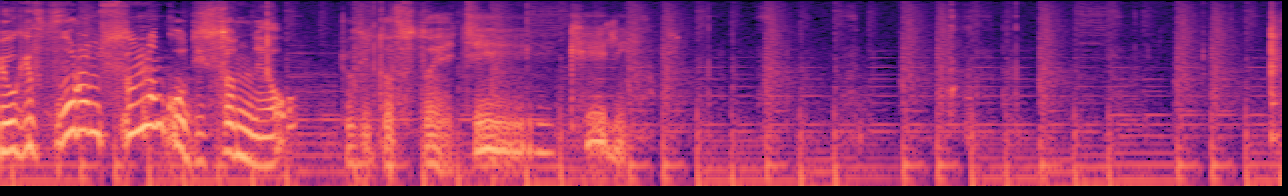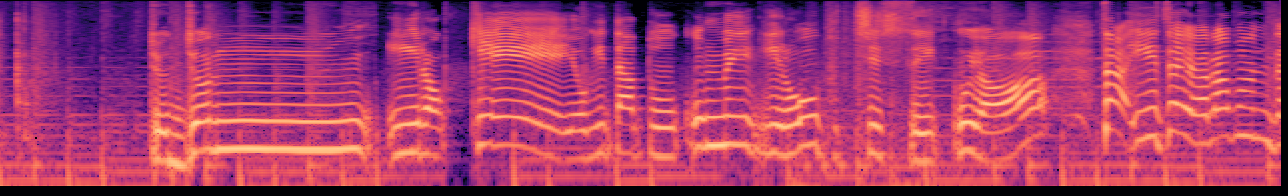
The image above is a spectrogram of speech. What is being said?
여기 포럼 쓰는 곳 있었네요. 여기다 써야지. 캐리. 짜잔! 이렇게 여기다도 꾸미기로 붙일 수 있고요. 자, 이제 여러분들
